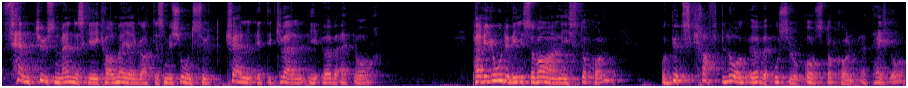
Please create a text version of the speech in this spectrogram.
5000 mennesker i Karl Meiergates misjonshus kveld etter kveld i over ett år. Periodevis så var han i Stockholm, og Guds kraft lå over Oslo og Stockholm et helt år.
